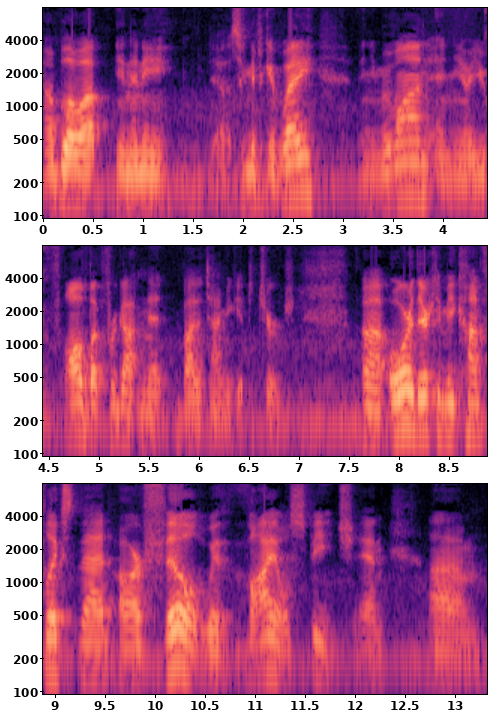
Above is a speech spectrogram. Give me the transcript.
uh, blow up in any uh, significant way, and you move on, and you know you've all but forgotten it by the time you get to church. Uh, or there can be conflicts that are filled with vile speech. And um,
